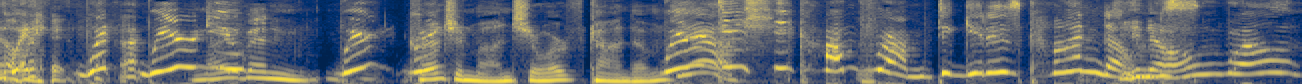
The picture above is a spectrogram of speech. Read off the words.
What? What? Where do Might you? have been Where? Where, crunching munch or condoms. where Yeah. did she come from to get his condoms? You know, well,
